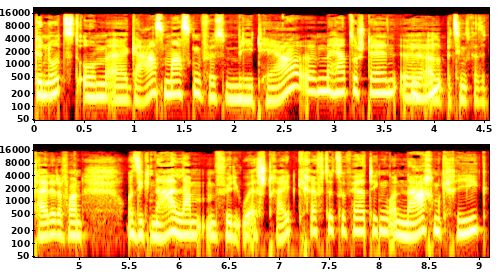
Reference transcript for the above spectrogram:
genutzt, um äh, Gasmasken fürs Militär ähm, herzustellen, äh, also beziehungsweise Teile davon und Signallampen für die US-Streitkräfte zu fertigen. Und nach dem Krieg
